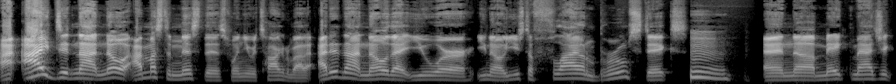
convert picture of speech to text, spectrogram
I I did not know. I must have missed this when you were talking about it. I did not know that you were, you know, used to fly on broomsticks Mm, and uh make magic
